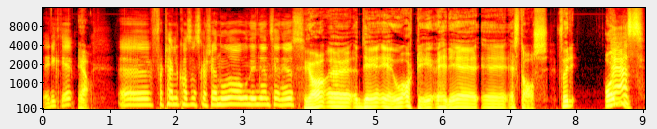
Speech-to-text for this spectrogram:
Det er riktig. Ja. Uh, fortell hva som skal skje nå, da, Odin Jensenius. Ja, uh, det er jo artig. Dette er, er, er stas. For Det er S.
